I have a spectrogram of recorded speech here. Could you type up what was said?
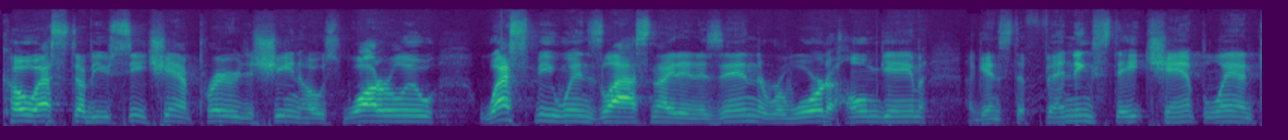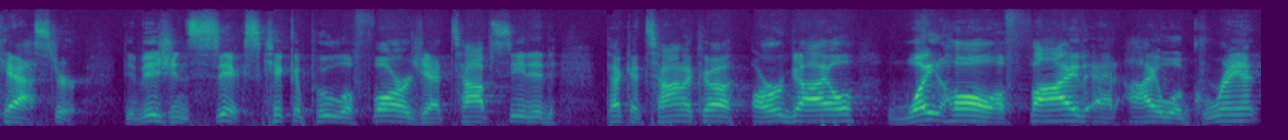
Co-SWC champ Prairie du Chien hosts Waterloo. Westby wins last night and is in the reward a home game against defending state champ Lancaster. Division 6, Kickapoo La Farge at top-seeded Pecatonica Argyle. Whitehall a 5 at Iowa Grant.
